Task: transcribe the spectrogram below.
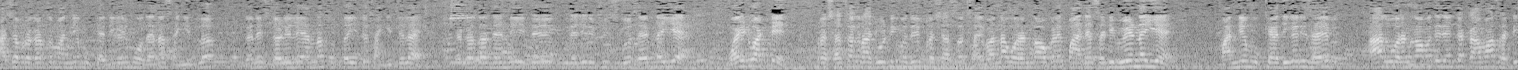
अशा प्रकारचं मान्य मुख्याधिकारी महोदयांना सांगितलं. गणेश तळेले यांना सुद्धा इथे सांगितलेलं आहे. त्याकरता त्यांनी इथे उद्याच्या दिवशी शिवसाहेब आहे वाईट वाटते. प्रशासक राजवटीमध्ये प्रशासक साहेबांना वरणगावकडे पाहण्यासाठी वेळ नाहीये. मान्य मुख्याधिकारी साहेब आज वरणगावमध्ये त्यांच्या कामासाठी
